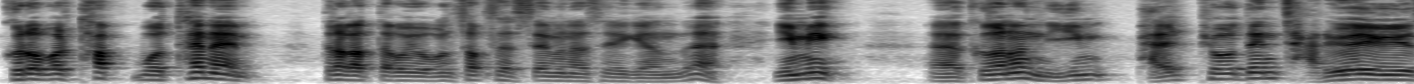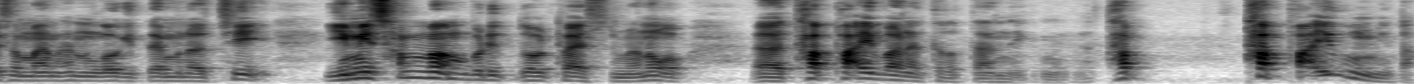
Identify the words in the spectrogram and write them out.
글로벌 top 뭐 10에 들어갔다고 이번 success 세미나에서 얘기하는데 이미 에, 그거는 이미 발표된 자료에 의해서만 하는 거기 때문에 그렇지 이미 3만 불이 돌파했으면 어, top 5 안에 들었다는 얘기입니다. top, top 5입니다.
